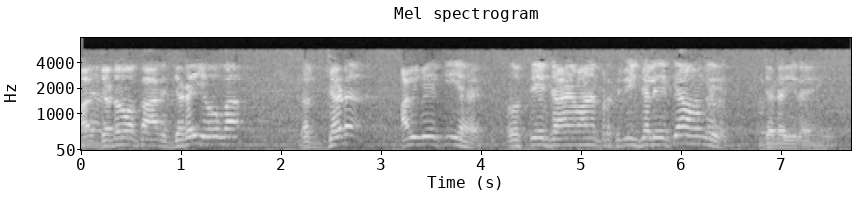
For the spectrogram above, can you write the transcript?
और जड़ों का कार्य जड़ ही होगा। तो जड़ अविवेकी है। उससे जायमान पृथ्वी जले क्या होंगे? जड़ ही रहेंगे।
